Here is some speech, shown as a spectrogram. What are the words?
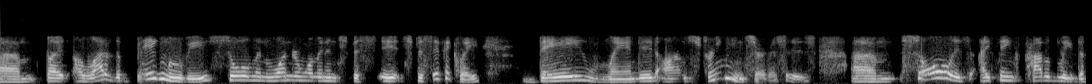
Um, but a lot of the big movies, Soul and Wonder Woman, and spe- specifically, they landed on streaming services. Um, Soul is, I think, probably the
